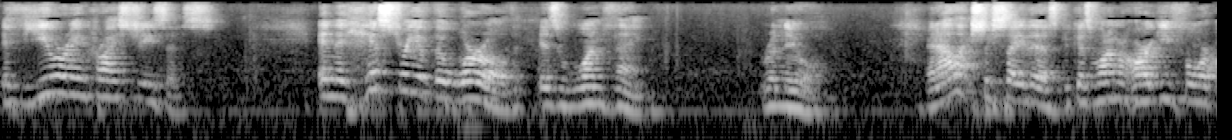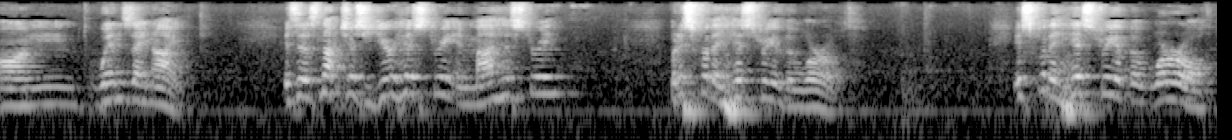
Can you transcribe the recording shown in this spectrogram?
if you are in Christ Jesus, in the history of the world is one thing renewal. And I'll actually say this because what I'm going to argue for on Wednesday night is that it's not just your history and my history, but it's for the history of the world. It's for the history of the world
